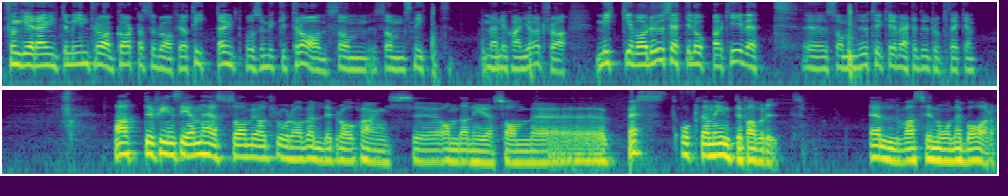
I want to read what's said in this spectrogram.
fungerar ju inte min travkarta så bra. För jag tittar inte på så mycket trav som, som snittmänniskan gör tror jag. Micke, vad har du sett i lopparkivet eh, som du tycker är värt ett utropstecken? Att det finns en häst som jag tror har väldigt bra chans eh, om den är som eh, bäst och den är inte favorit. 11 Senone Bar.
